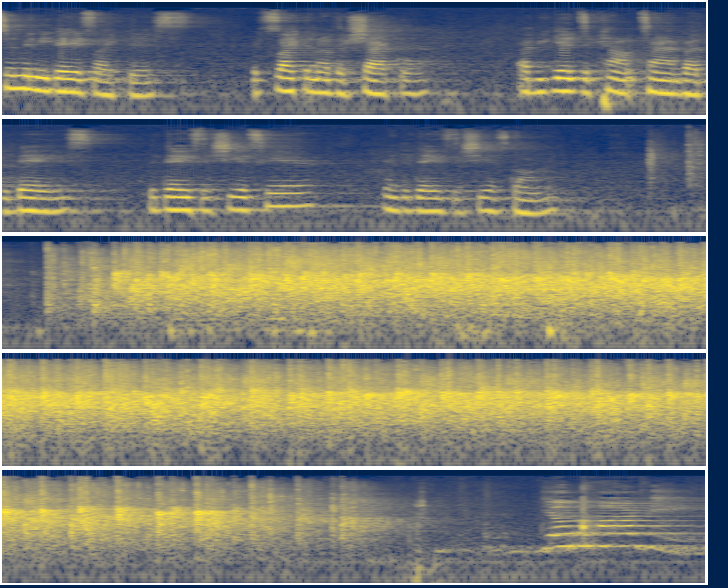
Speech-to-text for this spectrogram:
Too many days like this. It's like another shackle. I begin to count time by the days. The days that she is here and the days that she is gone. Yona Harvey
